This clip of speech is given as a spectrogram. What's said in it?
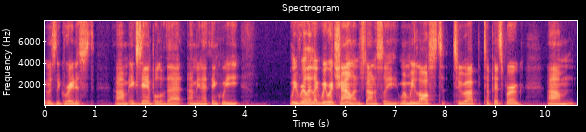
was the greatest um, example of that. I mean, I think we we really like we were challenged honestly when we lost to uh, to Pittsburgh. Um,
